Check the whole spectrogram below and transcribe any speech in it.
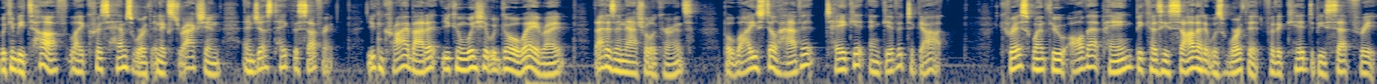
We can be tough, like Chris Hemsworth in Extraction, and just take the suffering. You can cry about it, you can wish it would go away, right? That is a natural occurrence. But while you still have it, take it and give it to God. Chris went through all that pain because he saw that it was worth it for the kid to be set free.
